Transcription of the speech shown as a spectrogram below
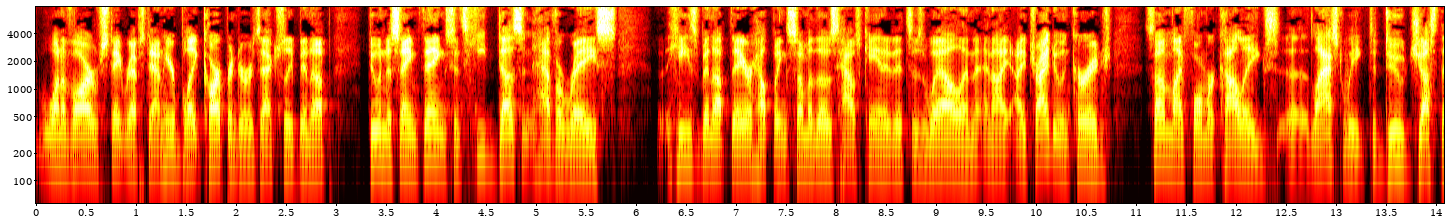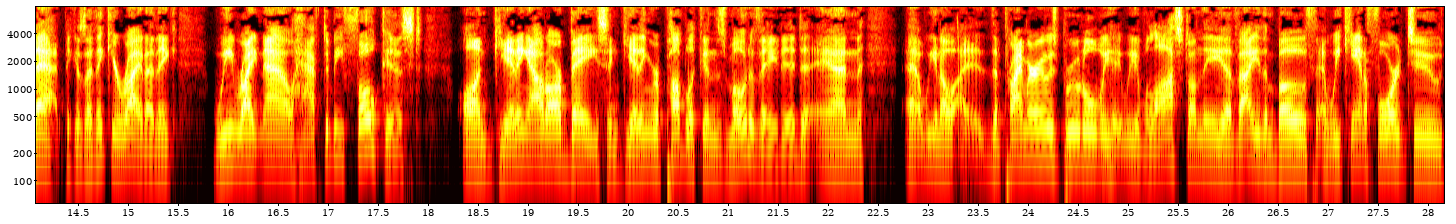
one of our state reps down here, Blake Carpenter, has actually been up doing the same thing since he doesn't have a race. He's been up there helping some of those House candidates as well, and and I, I tried to encourage some of my former colleagues uh, last week to do just that because I think you're right. I think we right now have to be focused on getting out our base and getting Republicans motivated. And, uh, you know, the primary was brutal. We, we have lost on the uh, value them both, and we can't afford to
